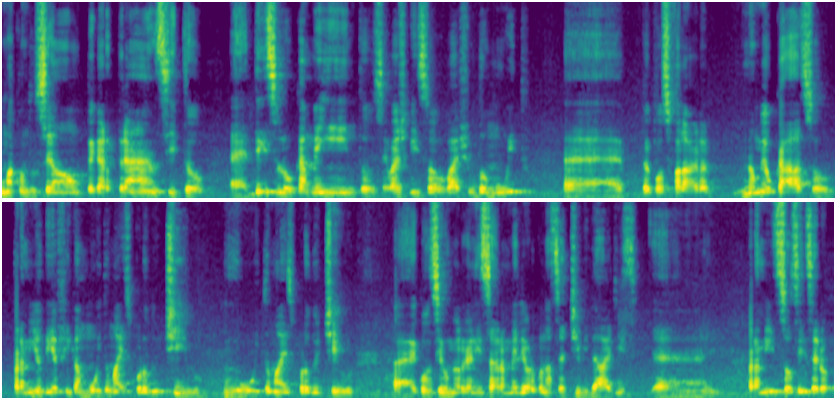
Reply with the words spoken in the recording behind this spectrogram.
uma condução, pegar trânsito, é, deslocamentos, eu acho que isso ajudou muito. É, eu posso falar, no meu caso, para mim o dia fica muito mais produtivo muito mais produtivo. É, consigo me organizar melhor com as atividades. É, para mim, sou sincero,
